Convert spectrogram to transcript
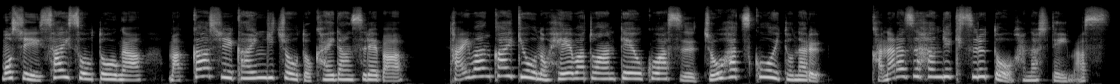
もし蔡総統がマッカーシー下院議長と会談すれば、台湾海峡の平和と安定を壊す挑発行為となる必ず反撃すると話しています。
